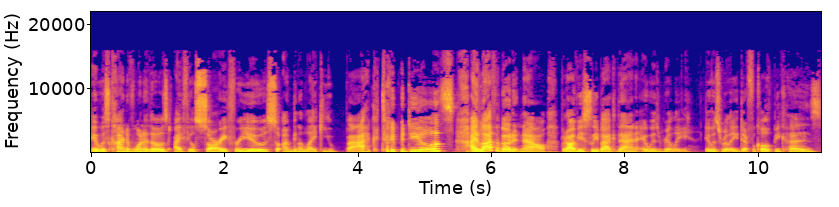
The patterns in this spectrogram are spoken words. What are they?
it was kind of one of those I feel sorry for you, so I'm gonna like you back type of deals. I laugh about it now, but obviously back then it was really it was really difficult because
